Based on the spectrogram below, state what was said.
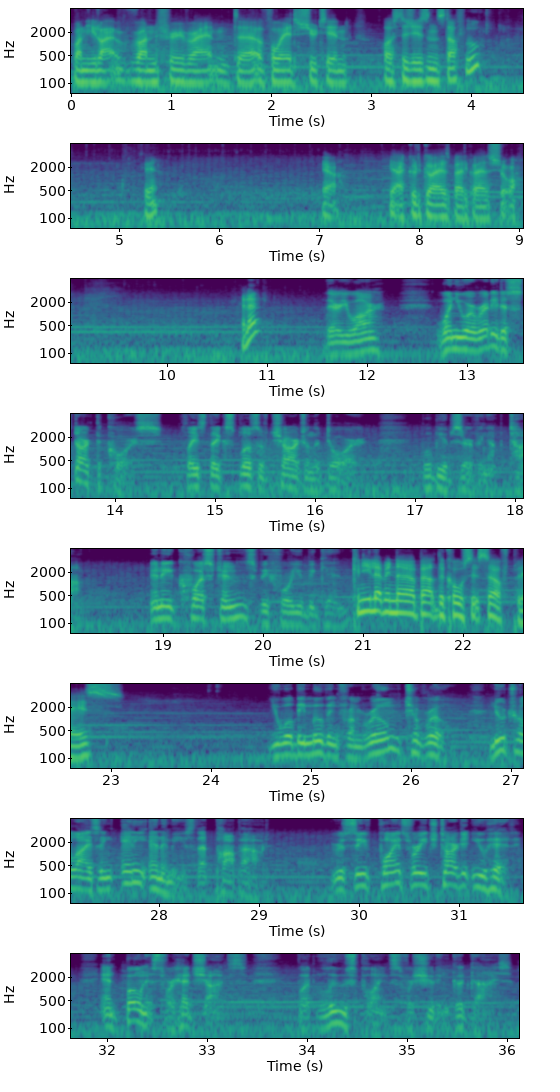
One you like run through, right, and uh, avoid shooting hostages and stuff. Ooh. Okay. Yeah. Yeah, good guys, bad guys, sure. Hello? There you are. When you are ready to start the course, place the explosive charge on the door. We'll be observing up top. Any questions before you begin? Can you let me know about the course itself, please? You will be moving from room to room, neutralizing any enemies that pop out. You receive points for each target you hit, and bonus for headshots, but lose points for shooting good guys.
